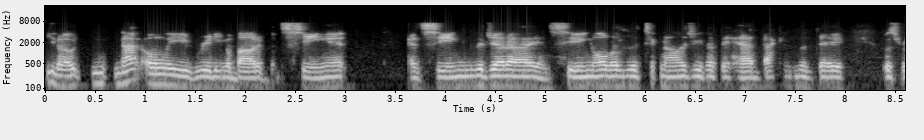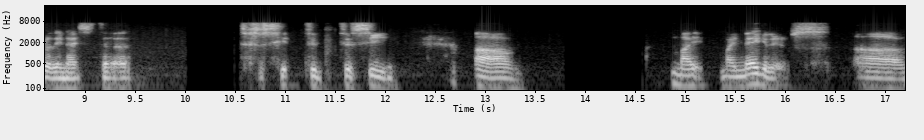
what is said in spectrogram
you know, n- not only reading about it but seeing it and seeing the Jedi and seeing all of the technology that they had back in the day was really nice to to see. To, to see. Um, my my negatives, uh,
